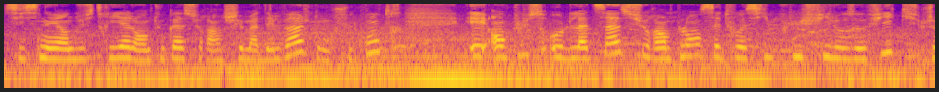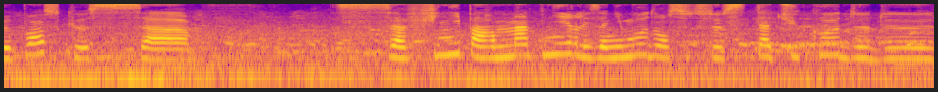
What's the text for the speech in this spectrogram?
si ce n'est industriel, en tout cas sur un schéma d'élevage? Donc je suis contre. Et en plus, au-delà de ça, sur un plan cette fois-ci plus philosophique, je pense que ça ça finit par maintenir les animaux dans ce, statu quo de-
